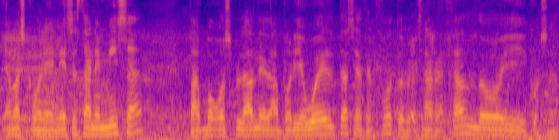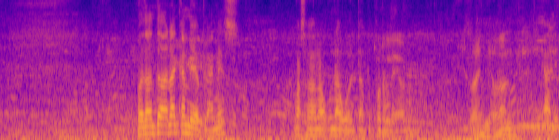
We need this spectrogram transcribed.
y además como la iglesia están en misa, tampoco es plan de dar por ahí vueltas y hacer fotos, porque están rezando y cosas. Por tanto, ahora cambio de planes. Vamos a dar una vuelta por León. Van, ya van. Vale.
